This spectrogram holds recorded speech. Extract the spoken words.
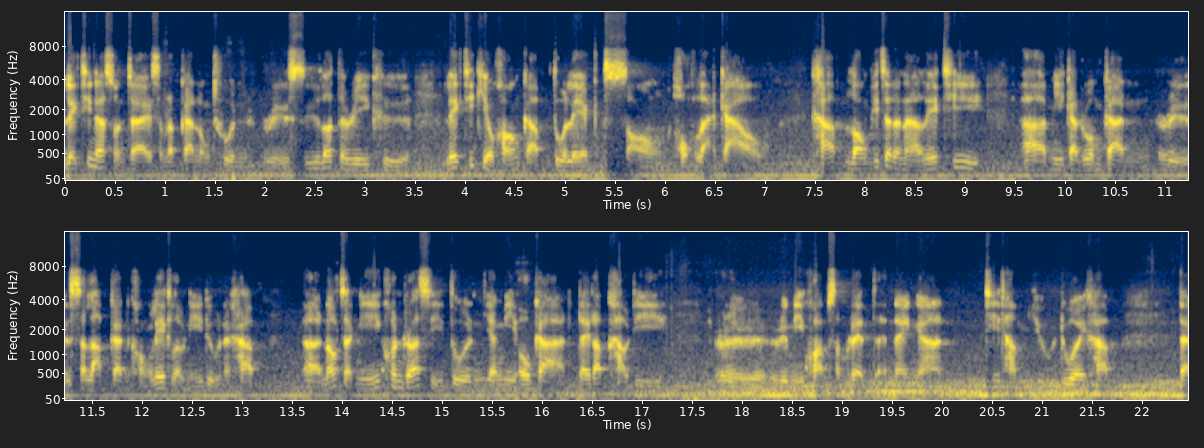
เลขที่น่าสนใจสำหรับการลงทุนหรือซื้อลอตเตอรี่คือเลขที่เกี่ยวข้องกับตัวเลข 2 6 และ 9 ครับ ลองพิจารณาเลขที่มีการรวมกันหรือสลับกันของเลขเหล่านี้ดูนะครับอนอกจากนี้คนราศีตุลยังมีโอกาสได้รับข่าวดี หรือหรือมีความสำเร็จในงานที่ทำอยู่ด้วยครับ แต่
